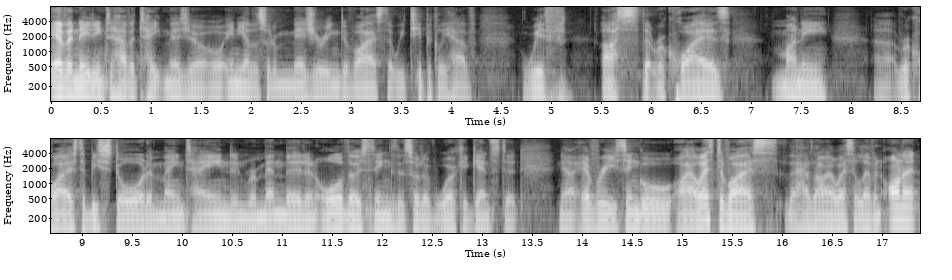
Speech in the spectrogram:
ever needing to have a tape measure or any other sort of measuring device that we typically have with us that requires money, uh, requires to be stored and maintained and remembered, and all of those things that sort of work against it. Now, every single iOS device that has iOS 11 on it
